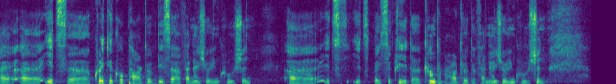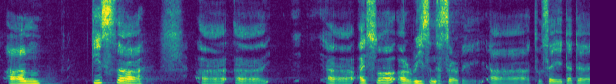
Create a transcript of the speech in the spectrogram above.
uh, uh it's a critical part of this uh, financial inclusion. Uh, it's, it's basically the counterpart to the financial inclusion. Um, this uh, I saw a recent survey uh, to say that uh,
